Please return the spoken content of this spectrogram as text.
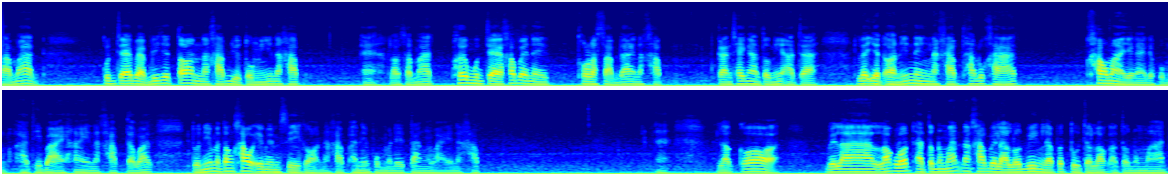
สามารถ กุญแจแบบดิจิตอลนะครับ อยู่ตรงนี้นะครับเราสามารถเพิ่มกุญแจเข้าไปในโทรศัพท์ได้นะครับ การใช้งานตรงนี้อาจจะละเอียดอ่อนนิดนึงนะครับ ถ้าลูกค้าเข้ามายังไงเดี๋ยวผมอธิบายให้นะครับ แต่ว่าตัวนี้มันต้องเข้า MMC ก่อนนะครับ อันนี้ผมไม่ได้ตั้งไว้นะครับแล้วก็เวลาล็อกรถอัตโนมัตินะครับ เวลารถวิ่งแล้วประตูจะล็อกอัตโนมัติ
